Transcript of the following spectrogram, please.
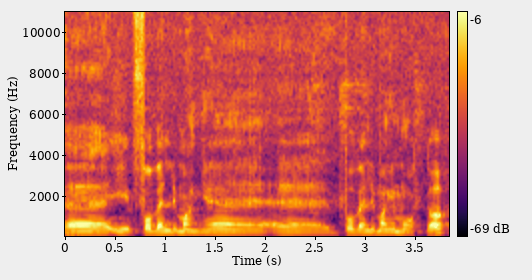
uh, i, for veldig mange, på veldig mange måter.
